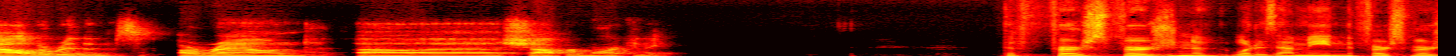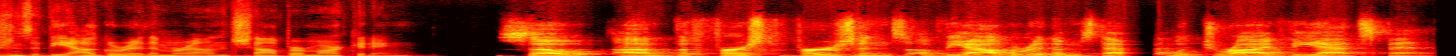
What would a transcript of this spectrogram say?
algorithms around uh, shopper marketing. The first version of what does that mean? The first versions of the algorithm around shopper marketing. So um, the first versions of the algorithms that would drive the ad spend.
